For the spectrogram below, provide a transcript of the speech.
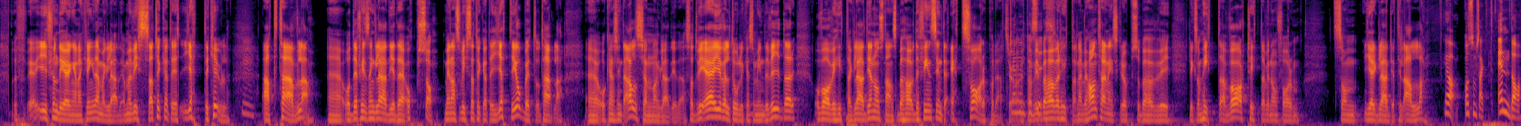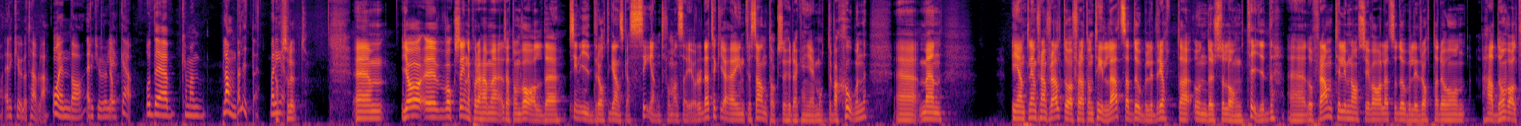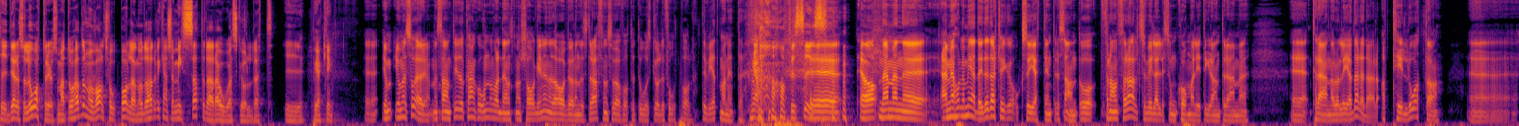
i funderingarna kring det här med glädje. Men vissa tycker att det är jättekul mm. att tävla eh, och det finns en glädje i det också. Medan vissa tycker att det är jättejobbigt att tävla. Eh, och kanske inte alls känner någon glädje i det. Så vi är ju väldigt olika som individer och var vi hittar glädjen någonstans, det finns inte ett svar på det tror jag. Ja, utan vi behöver hitta, när vi har en träningsgrupp så behöver vi liksom hitta, vart hittar vi någon form som ger glädje till alla. Ja, och som sagt, en dag är det kul att tävla och en dag är det kul att ja. leka. Och det kan man blanda lite, variera. Absolut. Um, jag eh, var också inne på det här med att de valde sin idrott ganska sent får man säga. Och det där tycker jag är intressant också hur det kan ge motivation. Eh, men egentligen framförallt då för att de tilläts att dubbelidrotta under så lång tid. Eh, då fram till gymnasievalet så dubbelidrottade hon. Hade hon valt tidigare så låter det ju som att då hade hon valt fotbollen och då hade vi kanske missat det där OS-guldet i Peking. Eh, jo, jo, men så är det. Men samtidigt kanske hon var den som har slagit in den där avgörande straffen så vi har fått ett OS-guld i fotboll. Det vet man inte. Ja, precis. eh, ja, nej men, eh, nej, men jag håller med dig. Det där tycker jag också är jätteintressant. Och framförallt så vill jag liksom komma lite grann till det här med eh, tränare och ledare där. Att tillåta eh,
